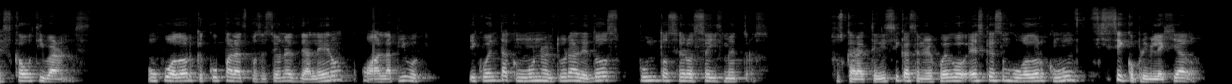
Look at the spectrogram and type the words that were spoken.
Scotty Barnes, un jugador que ocupa las posiciones de alero o ala pivot y cuenta con una altura de 2.06 metros. Sus características en el juego es que es un jugador con un físico privilegiado.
